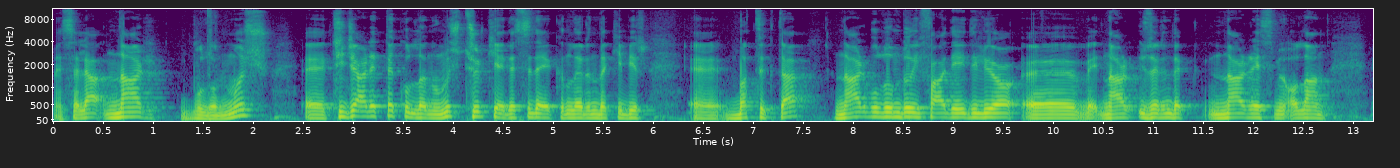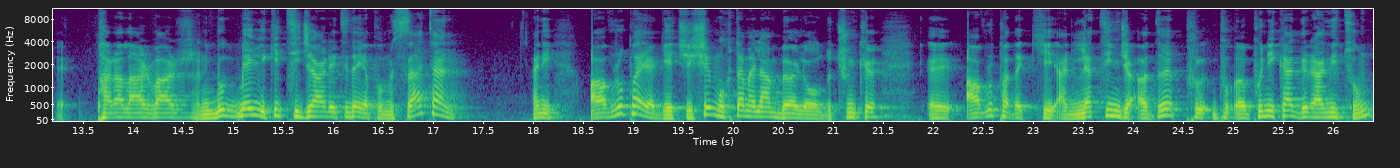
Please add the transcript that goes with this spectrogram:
mesela nar bulunmuş. Ticarette kullanılmış. Türkiye'de Side yakınlarındaki bir e, batıkta nar bulunduğu ifade ediliyor e, ve nar üzerinde nar resmi olan e, paralar var. Hani bu belli ki ticareti de yapılmış. Zaten hani Avrupa'ya geçişi muhtemelen böyle oldu. Çünkü e, Avrupa'daki hani Latince adı Punica granitum.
